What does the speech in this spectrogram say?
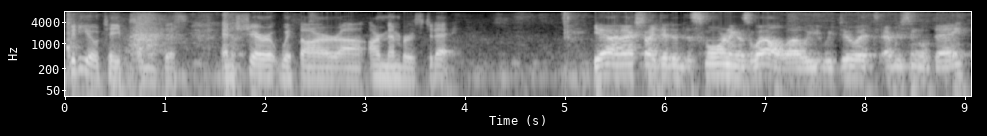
videotape some of this and share it with our uh, our members today. Yeah, and actually I did it this morning as well. Uh, we, we do it every single day.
